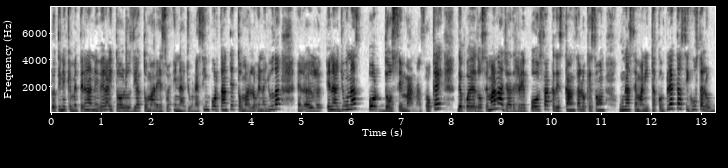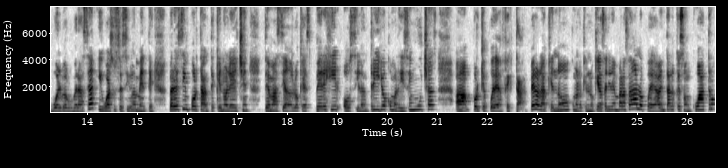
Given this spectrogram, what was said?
lo tiene que meter en la nevera y todos los días tomar eso en ayunas. Es importante tomarlo en ayuda, en, ayunas por dos semanas, ¿ok? Después de dos semanas ya reposa, que descansa lo que son una semanita completa. Si gusta lo vuelve a volver a hacer, igual sucesivamente. Pero es importante que no le echen demasiado lo que es perejil o cilantrillo, como le dicen muchas, ah, porque puede afectar. Pero la que no, como la que no quiera salir embarazada, lo puede aventar lo que son cuatro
